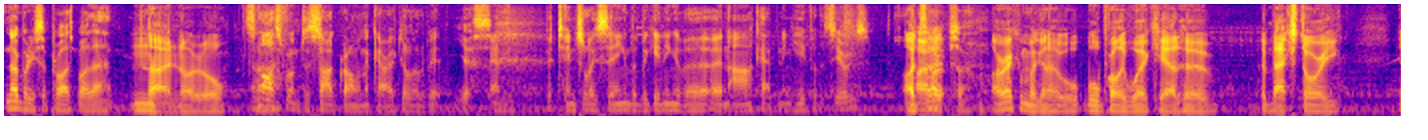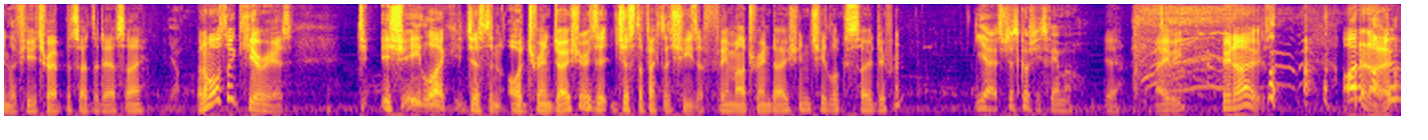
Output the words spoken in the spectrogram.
Nobody's surprised by that. No, not at all. It's nice for him to start growing the character a little bit Yes, and potentially seeing the beginning of a, an arc happening here for the series. I'd I say hope so. I reckon we're gonna we'll, we'll probably work out her her backstory in the future episodes. I dare say. Yep. But I'm also curious: is she like just an odd Trandoshan, or is it just the fact that she's a female Trandoshan? She looks so different. Yeah, it's just because she's female. Yeah, maybe. Who knows? I don't know.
